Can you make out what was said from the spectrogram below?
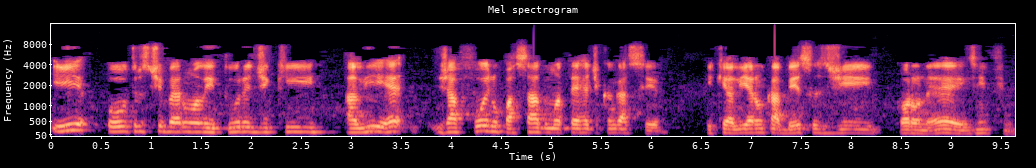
e outros tiveram uma leitura de que ali é, já foi no passado uma terra de cangaceiro e que ali eram cabeças de coronéis, enfim.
